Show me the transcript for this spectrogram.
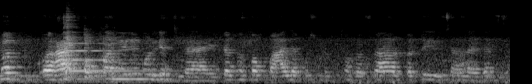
मग आज पप्पाने रिमोट घेतलाय त्याचा पप्पा आल्यापासून सगळं सारखं टीव्ही चाललाय त्यांचा.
